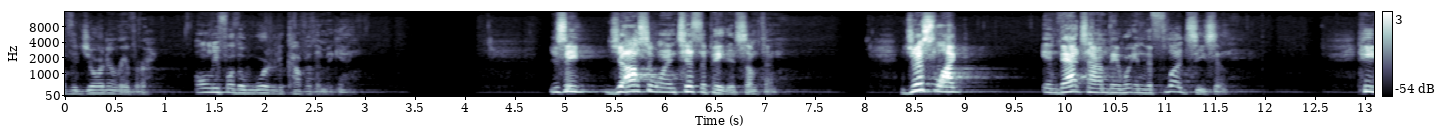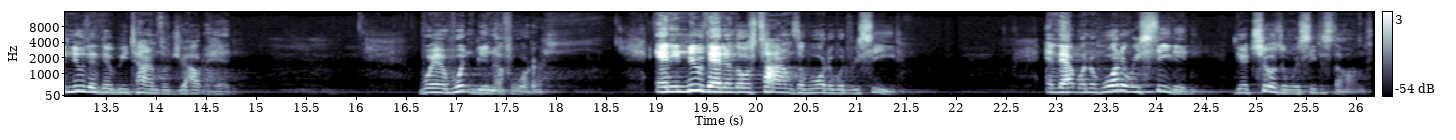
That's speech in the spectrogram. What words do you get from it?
of the Jordan River, only for the water to cover them again? You see, Joshua anticipated something. Just like in that time they were in the flood season, he knew that there would be times of drought ahead where it wouldn't be enough water. And he knew that in those times the water would recede. And that when the water receded, their children would see the stones.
